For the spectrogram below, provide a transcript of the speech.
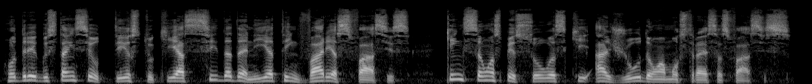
Rodrigo, está em seu texto que a cidadania tem várias faces. Quem são as pessoas que ajudam a mostrar essas faces?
